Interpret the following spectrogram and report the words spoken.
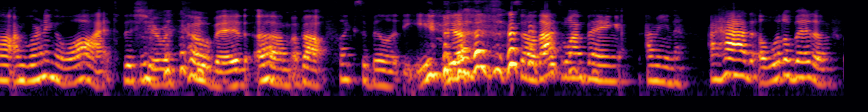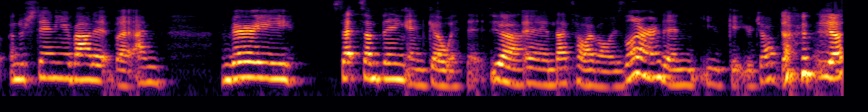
Uh, I'm learning a lot this year with COVID um, about flexibility. Yes. so that's one thing. I mean, I had a little bit of understanding about it, but I'm I'm very set something and go with it. Yeah. And that's how I've always learned, and you get your job done. Yeah.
